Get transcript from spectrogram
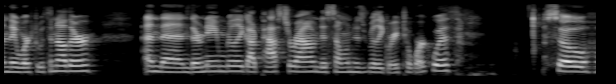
and they worked with another. And then their name really got passed around as someone who's really great to work with. So,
